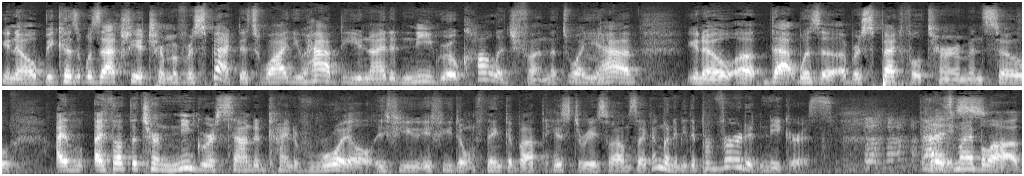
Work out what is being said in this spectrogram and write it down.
You know, because it was actually a term of respect. It's why you have the United Negro College Fund. That's why you have, you know, uh, that was a, a respectful term. And so I, I thought the term negress sounded kind of royal if you if you don't think about the history. So I was like, I'm going to be the perverted negress. That is my blog.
